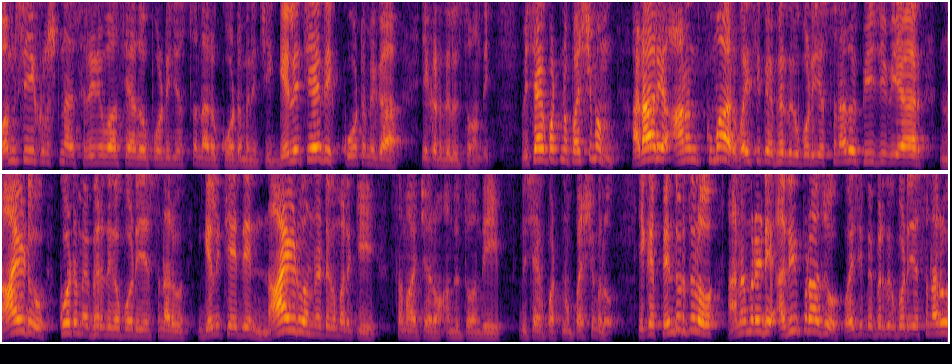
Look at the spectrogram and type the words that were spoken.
వంశీకృష్ణ శ్రీనివాస్ యాదవ్ పోటీ చేస్తున్నారు కూటమి నుంచి. గెలిచేది కూటమిగా ఇక్కడ తెలుస్తోంది. విశాఖపట్నం పశ్చిమం అడారి ఆనంద్ కుమార్ వైసీపీ అభ్యర్థిగా పోటీ చేస్తున్నారు. పీజీవీఆర్ నాయుడు కూటమి అభ్యర్థిగా పోటీ చేస్తున్నారు. గెలిచేది నాయుడు అన్నట్టుగా మనకి సమాచారం అందుతోంది విశాఖపట్నం పశ్చిమలో. ఇక పెందుర్తిలో అనంరెడ్డి అదీప్ రాజు వైసీపీ అభ్యర్థిగా పోటీ చేస్తున్నారు.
